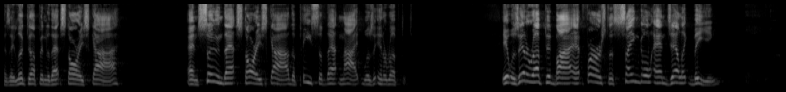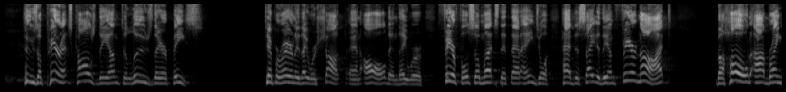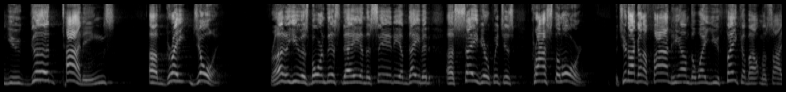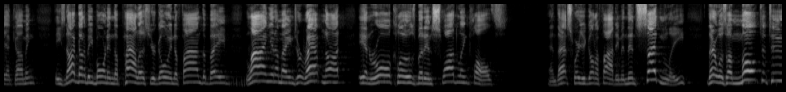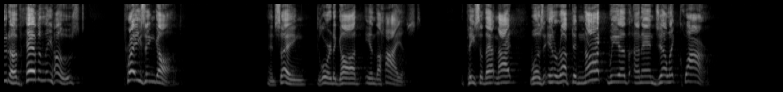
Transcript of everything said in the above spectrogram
as they looked up into that starry sky. And soon that starry sky, the peace of that night, was interrupted. It was interrupted by, at first, a single angelic being whose appearance caused them to lose their peace. Temporarily, they were shocked and awed, and they were fearful so much that that angel had to say to them, Fear not, behold, I bring you good tidings of great joy for unto you is born this day in the city of David a Savior, which is Christ the Lord. But you're not going to find him the way you think about Messiah coming. He's not going to be born in the palace. You're going to find the babe lying in a manger, wrapped not in royal clothes, but in swaddling cloths. And that's where you're going to find him. And then suddenly, there was a multitude of heavenly hosts praising God and saying, Glory to God in the highest. The peace of that night was interrupted not with an angelic choir.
